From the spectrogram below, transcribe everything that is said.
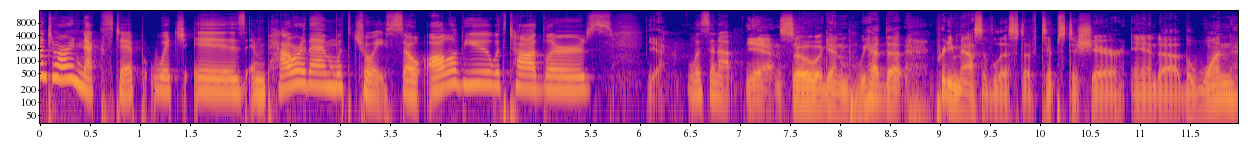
on to our next tip, which is empower them with choice. So, all of you with toddlers, Yeah. Listen up. Yeah, and so again, we had that pretty massive list of tips to share, and uh, the one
